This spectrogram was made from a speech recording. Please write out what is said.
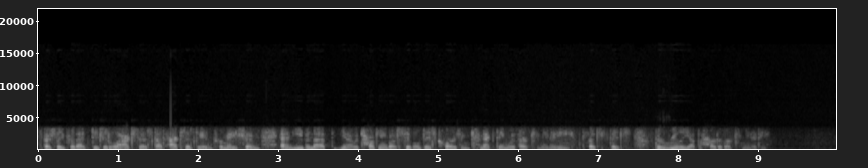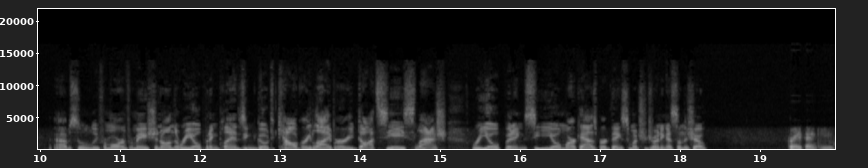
especially for that digital access, that access to information, and even that, you know, talking about civil discourse and connecting with our community. It's, it's, they're really at the heart of our community. Absolutely. For more information on the reopening plans, you can go to calgarylibrary.ca slash reopening. CEO Mark Asberg, thanks so much for joining us on the show. Great. Thank you.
